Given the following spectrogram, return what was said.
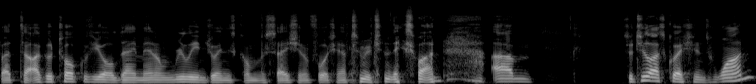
But uh, I could talk with you all day, man. I'm really enjoying this conversation. Unfortunately, I have to move to the next one. Um, so, two last questions. One,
